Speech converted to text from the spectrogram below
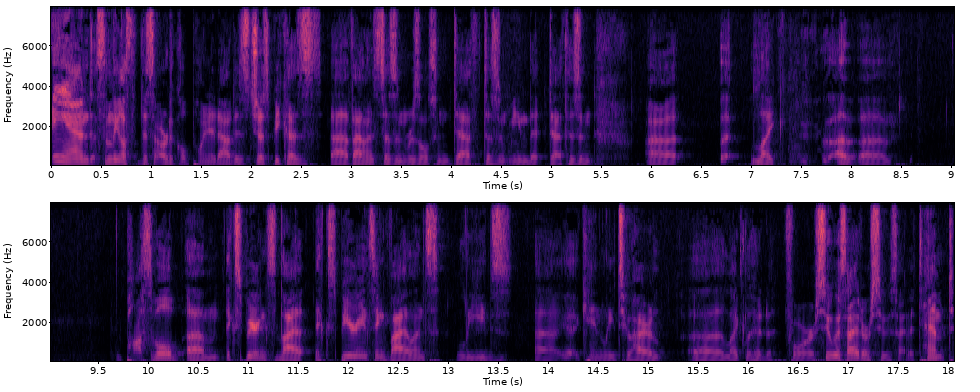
and something else that this article pointed out is just because uh, violence doesn't result in death doesn't mean that death isn't uh, like uh, uh, possible. Um, experience vi- experiencing violence leads uh, can lead to higher uh, likelihood for suicide or suicide attempt.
